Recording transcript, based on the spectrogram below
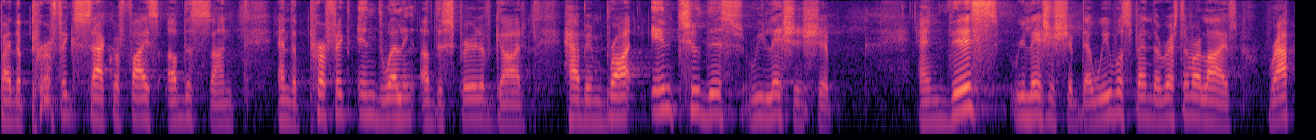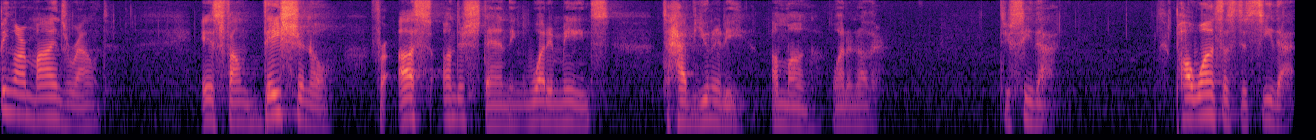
by the perfect sacrifice of the Son, and the perfect indwelling of the Spirit of God, have been brought into this relationship. And this relationship that we will spend the rest of our lives wrapping our minds around is foundational for us understanding what it means to have unity among one another. Do you see that? Paul wants us to see that.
